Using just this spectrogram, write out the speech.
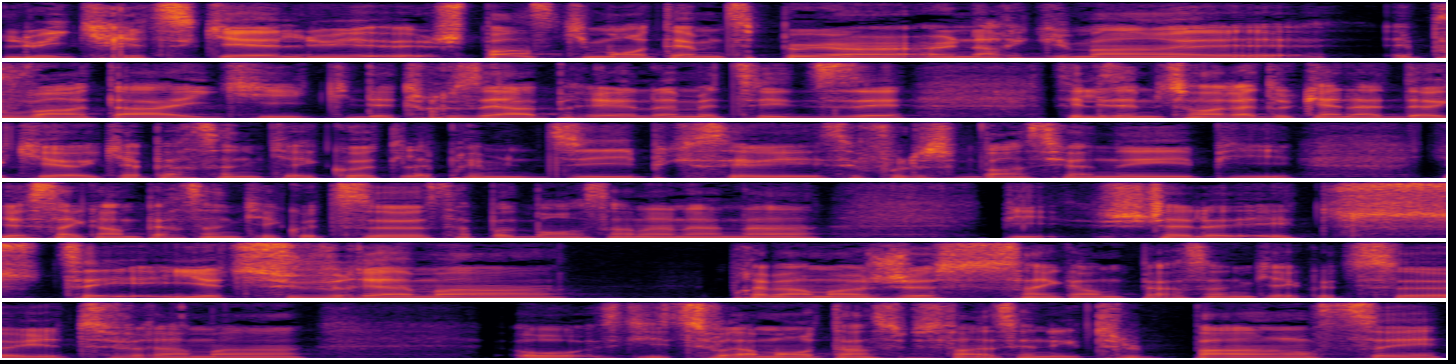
Lui, il critiquait. Lui, euh, je pense qu'il montait un petit peu un, un argument euh, épouvantail qui, qui détruisait après. Là. Mais tu sais, il disait, tu sais, les émissions à Radio-Canada, qu'il n'y a, personne qui écoute l'après-midi, puis que c'est, full subventionné, puis il y a 50 personnes qui écoutent ça, ça n'a pas de bon sens, nanana. Puis j'étais là, et tu tu sais, y a-tu vraiment, premièrement, juste 50 personnes qui écoutent ça? Y a-tu vraiment, oh, y a-tu vraiment autant subventionné que tu le penses? Fait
